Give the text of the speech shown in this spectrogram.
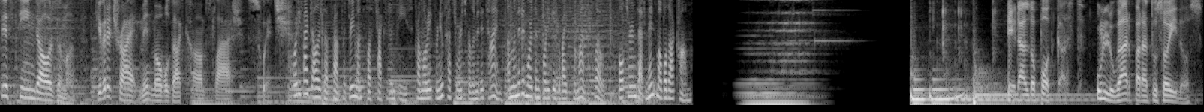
$15 a month. Give it a try at mintmobile.com slash switch. $45 upfront for three months plus taxes and fees. Promo rate for new customers for limited time. Unlimited more than 40 gigabytes per month. Slows. Full terms at mintmobile.com. Heraldo Podcast. Un lugar para tus oídos.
